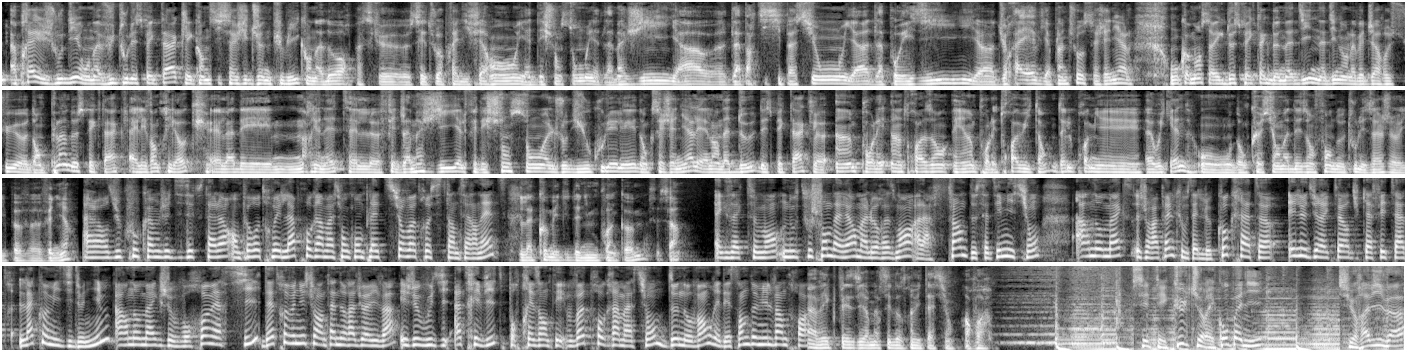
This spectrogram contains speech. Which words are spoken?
après, je vous dis, on a vu tous les spectacles et quand il s'agit de jeunes publics, on adore parce que c'est toujours très différent. Il y a des chansons, il y a de la magie, il y a euh, de la participation, il y a de la poésie, il y a du rêve, il y a plein de choses. C'est génial. On commence avec deux spectacles de Nadine. Nadine, on l'avait déjà reçue euh, dans plein de spectacles. Elle est ventriloque, elle a des marionnettes, elle fait de la magie, elle fait des chansons, elle joue du ukulélé, donc c'est génial. Et elle en a deux des spectacles, un pour les 1-3 ans et un pour les 3-8 ans. Dès le premier euh, week-end, on, donc si on a des enfants de tous les âges, ils peuvent venir. Alors du coup, comme je disais tout à l'heure, on peut retrouver la programmation complète sur votre site internet. La comédiedanime.com, c'est ça? Exactement. Nous touchons d'ailleurs malheureusement à la fin de cette émission. Arnaud Max, je rappelle que vous êtes le co-créateur et le directeur du café-théâtre La Comédie de Nîmes. Arnaud Max, je vous remercie d'être venu sur l'antenne de Radio Aviva et je vous dis à très vite pour présenter votre programmation de novembre et décembre 2023. Avec plaisir, merci de votre invitation. Au revoir. C'était Culture et compagnie sur Aviva.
